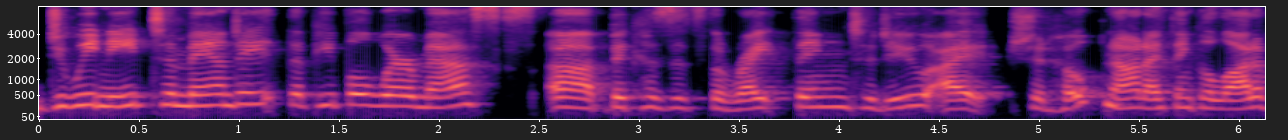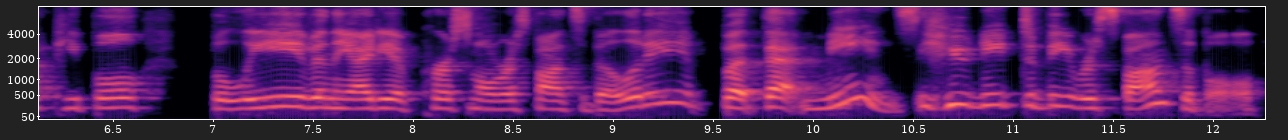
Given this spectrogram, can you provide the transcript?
Do we need to mandate that people wear masks uh, because it's the right thing to do? I should hope not. I think a lot of people believe in the idea of personal responsibility, but that means you need to be responsible.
